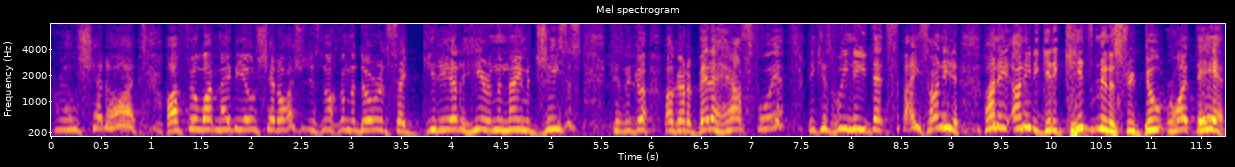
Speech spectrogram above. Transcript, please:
for El Shaddai. I feel like maybe El Shaddai should just knock on the door and say, get out of here in the name of Jesus. Because we got, I've got a better house for you. Because we need that space. I need, I need, I need to get a kids ministry built right there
